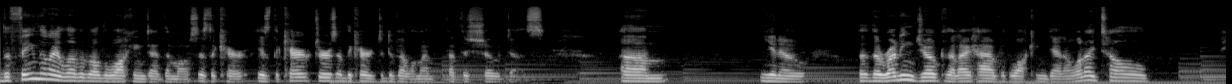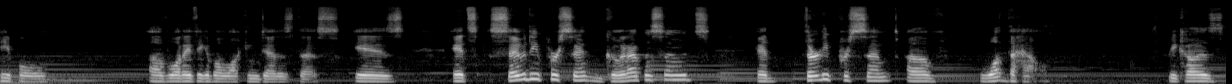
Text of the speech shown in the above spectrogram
the thing that I love about The Walking Dead the most is the char- is the characters and the character development that this show does. Um, you know, the the running joke that I have with Walking Dead and what I tell people of what I think about Walking Dead is this is it's 70% good episodes and 30% of what the hell. Because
